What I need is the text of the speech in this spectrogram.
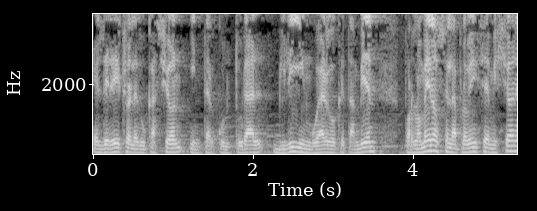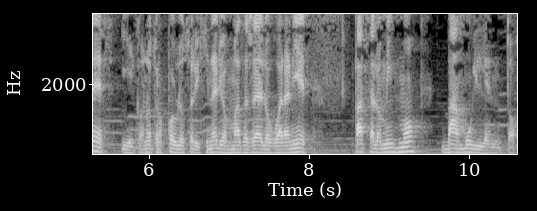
el derecho a la educación intercultural bilingüe, algo que también, por lo menos en la provincia de Misiones y con otros pueblos originarios más allá de los guaraníes, pasa lo mismo, va muy lento.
